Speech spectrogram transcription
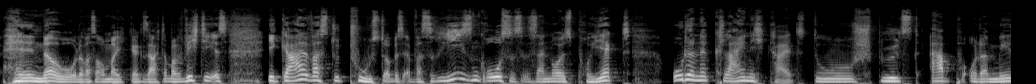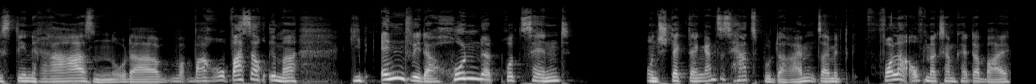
Hell no oder was auch immer ich gesagt habe. Aber wichtig ist, egal was du tust, ob es etwas riesengroßes ist, ein neues Projekt oder eine Kleinigkeit, du spülst ab oder mähst den Rasen oder was auch immer, gib entweder 100 Prozent und steck dein ganzes Herzblut da rein, sei mit voller Aufmerksamkeit dabei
